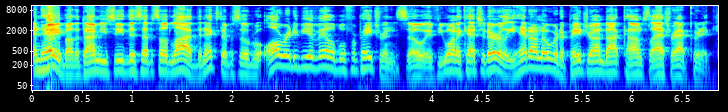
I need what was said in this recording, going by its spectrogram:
And hey, by the time you see this episode live, the next episode will already be available for patrons. So if you want to catch it early, head on over to patreon.com slash rapcritic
